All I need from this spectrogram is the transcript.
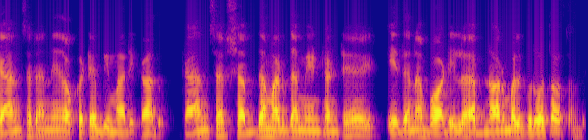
క్యాన్సర్ అనేది ఒకటే బీమారి కాదు. క్యాన్సర్ శబ్దం అర్థం ఏంటంటే ఏదైనా బాడీలో అబ్నార్మల్ గ్రోత్ అవుతుంది.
